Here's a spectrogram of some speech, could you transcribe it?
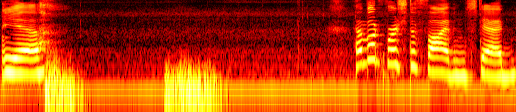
Yeah. How about first to five instead?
